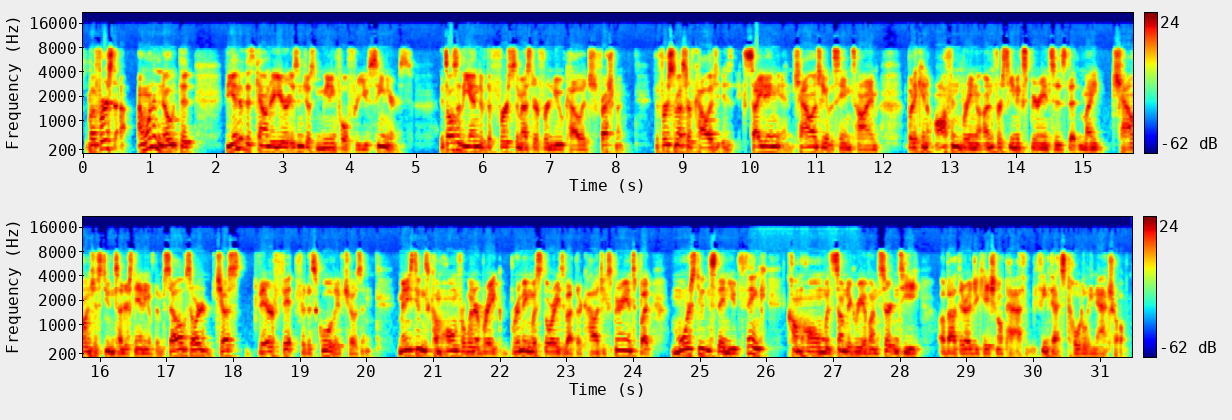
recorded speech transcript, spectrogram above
But first, I want to note that the end of this calendar year isn't just meaningful for you seniors, it's also the end of the first semester for new college freshmen. The first semester of college is exciting and challenging at the same time, but it can often bring unforeseen experiences that might challenge a student's understanding of themselves or just their fit for the school they've chosen. Many students come home for winter break brimming with stories about their college experience, but more students than you'd think come home with some degree of uncertainty about their educational path. We think that's totally natural.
